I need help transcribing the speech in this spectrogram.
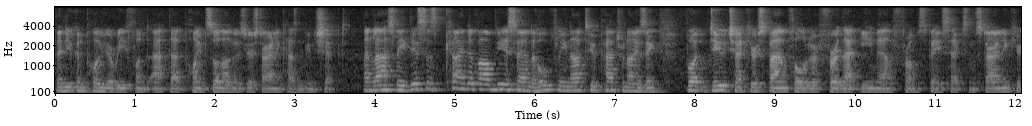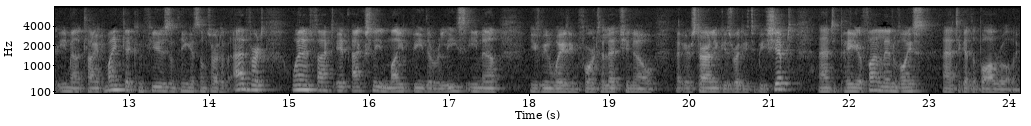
then you can pull your refund at that point so long as your Starlink hasn't been shipped. And lastly, this is kind of obvious and hopefully not too patronizing, but do check your spam folder for that email from SpaceX and Starlink. Your email client might get confused and think it's some sort of advert, when in fact it actually might be the release email you've been waiting for to let you know that your Starlink is ready to be shipped and to pay your final invoice uh, to get the ball rolling.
